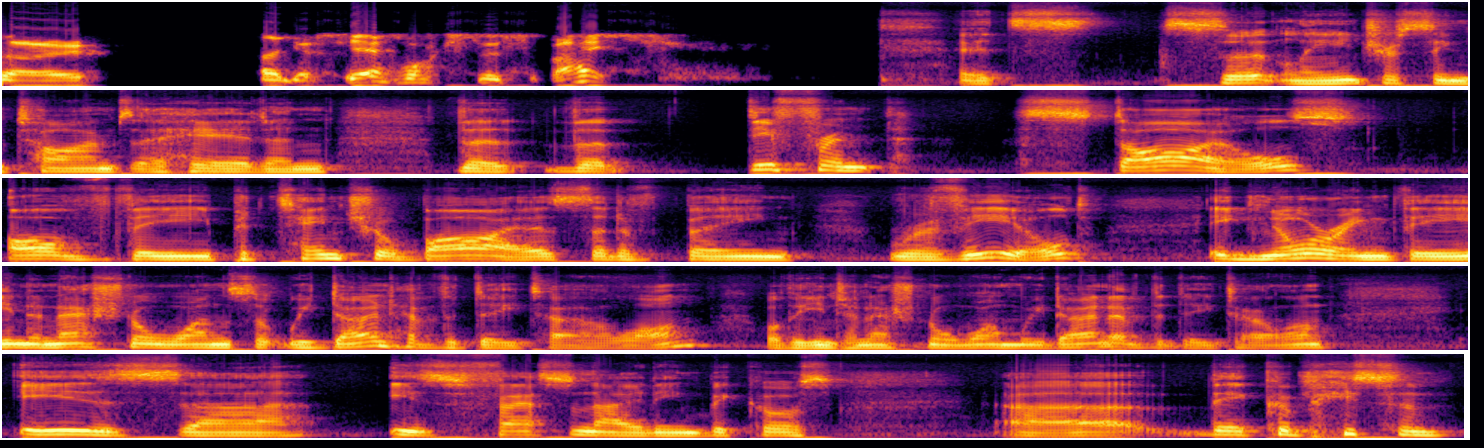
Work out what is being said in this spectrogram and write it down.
So I guess yeah, watch this space. It's certainly interesting times ahead, and the the different styles of the potential buyers that have been revealed, ignoring the international ones that we don't have the detail on, or the international one we don't have the detail on, is uh, is fascinating because uh, there could be some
